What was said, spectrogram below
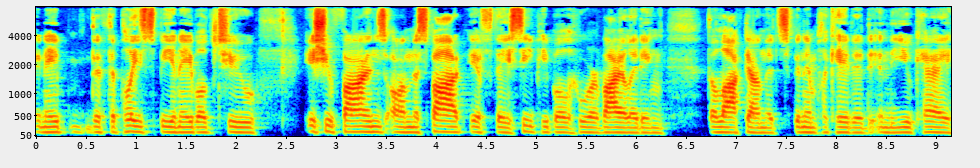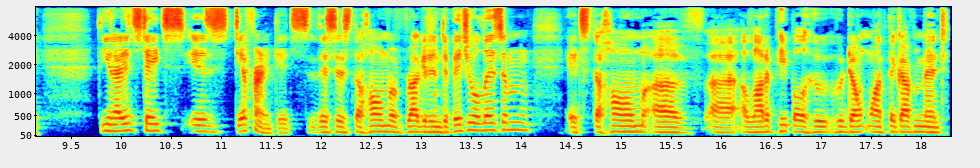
that the police be enabled to issue fines on the spot if they see people who are violating the lockdown that's been implicated in the UK. The United States is different. It's this is the home of rugged individualism. It's the home of uh, a lot of people who who don't want the government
